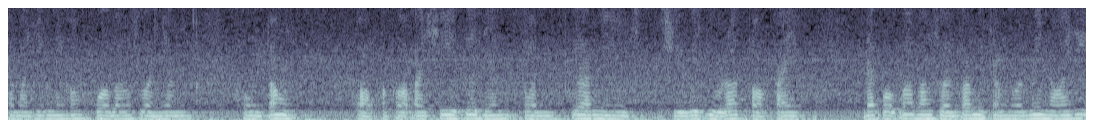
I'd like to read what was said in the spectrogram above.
สมาชิกในครอบครัวบางส่วนยังคงต้องออกประกอบอาชีพเพื่อเลี้ยงตนเพื่อมีชีวิตอยู่รอดต่อไป และพบว่าบางส่วนก็มีจำนวนไม่น้อยที่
